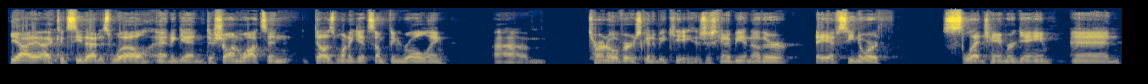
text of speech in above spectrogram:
Yeah, I, I, could see that as well. And again, Deshaun Watson does want to get something rolling. Um, turnover is going to be key. It's just going to be another AFC North sledgehammer game, and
